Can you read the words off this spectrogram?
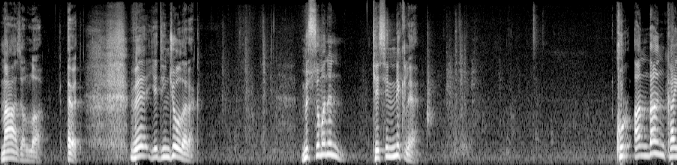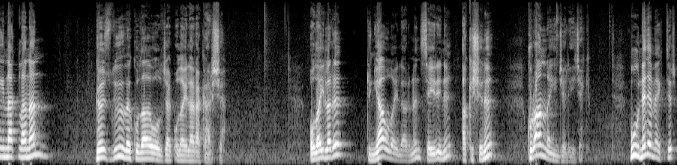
Maazallah. Evet. Ve yedinci olarak Müslümanın kesinlikle Kur'an'dan kaynaklanan gözlüğü ve kulağı olacak olaylara karşı. Olayları, dünya olaylarının seyrini, akışını Kur'an'la inceleyecek. Bu ne demektir?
